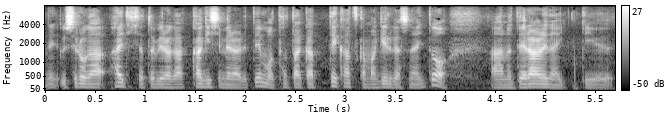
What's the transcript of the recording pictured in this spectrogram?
ね後ろが入ってきた扉が鍵閉められてもう戦って勝つか負けるかしないとあの出られないっていう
